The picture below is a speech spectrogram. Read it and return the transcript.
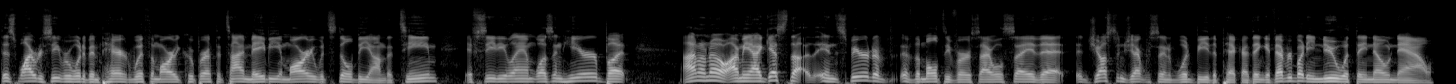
this wide receiver would have been paired with Amari Cooper at the time? Maybe Amari would still be on the team if CeeDee Lamb wasn't here, but. I don't know. I mean, I guess the in spirit of, of the multiverse, I will say that Justin Jefferson would be the pick. I think if everybody knew what they know now,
